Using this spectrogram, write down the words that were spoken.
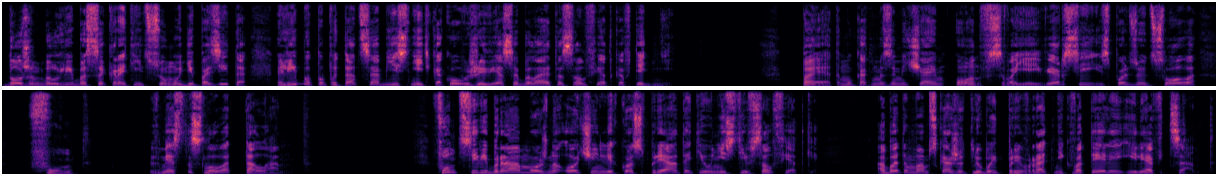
должен был либо сократить сумму депозита, либо попытаться объяснить, какого же веса была эта салфетка в те дни. Поэтому, как мы замечаем, он в своей версии использует слово «фунт» вместо слова «талант». Фунт серебра можно очень легко спрятать и унести в салфетке. Об этом вам скажет любой привратник в отеле или официант.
